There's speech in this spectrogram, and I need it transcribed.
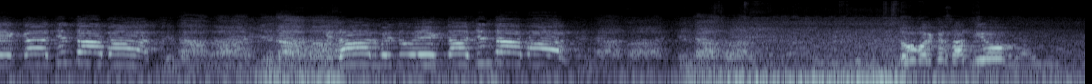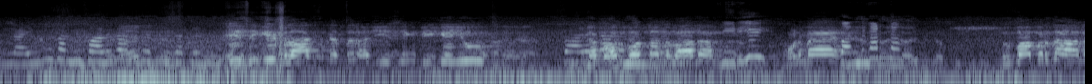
ਏਕਾ ਜਿੰਦਾਬਾਦ ਜਿੰਦਾਬਾਦ ਜਿੰਦਾਬਾਦ ਕਿਸਾਨ ਮਜ਼ਦੂਰ ਏਕਤਾ ਜਿੰਦਾਬਾਦ ਜਿੰਦਾਬਾਦ ਜਿੰਦਾਬਾਦ ਦੋ ਵਰਕਰ ਸਾਥੀਓ ਲਾਈਵ ਨਹੀਂ ਕਰਨੀ ਪਾਲੇ ਦਾ ਇਹ ਸੀਗੇ ਬਲਾਕ ਸਕੱਤਰ ਅਜੀਤ ਸਿੰਘ ਬੀਕੇਯੂ ਦਾ ਬਹੁਤ ਬਹੁਤ ਧੰਨਵਾਦ। ਵੀਡੀਓ ਹੀ ਹੁਣ ਮੈਂ ਬੰਦ ਕਰਤਾ। ਸੂਬਾ ਪ੍ਰਧਾਨ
